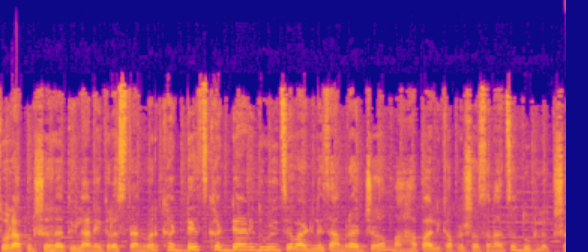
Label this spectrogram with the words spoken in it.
सोलापूर शहरातील अनेक रस्त्यांवर खड्डेच खड्डे आणि धुळीचे वाढले साम्राज्य महापालिका प्रशासनाचं दुर्लक्ष.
